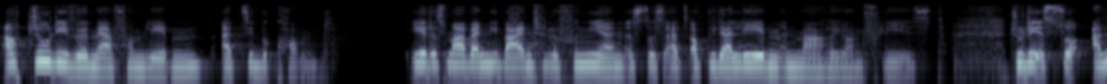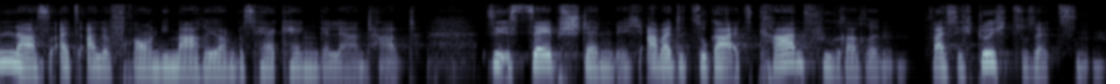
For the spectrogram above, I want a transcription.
Auch Judy will mehr vom Leben, als sie bekommt. Jedes Mal, wenn die beiden telefonieren, ist es, als ob wieder Leben in Marion fließt. Judy ist so anders als alle Frauen, die Marion bisher kennengelernt hat. Sie ist selbstständig, arbeitet sogar als Kranführerin, weiß sich durchzusetzen.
